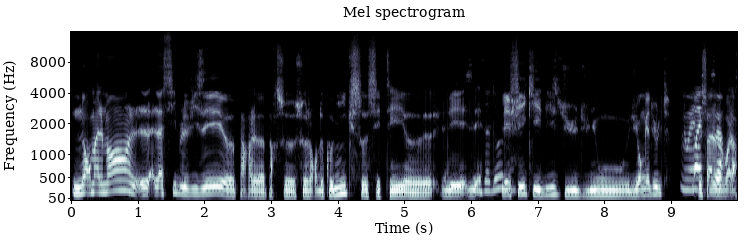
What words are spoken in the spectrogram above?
Normalement, la, la cible visée par, le, par ce, ce genre de comics, c'était les, les, les ados. les non? filles qui lisent du, du, new, du young adulte. Ouais, c'est ça, voilà.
